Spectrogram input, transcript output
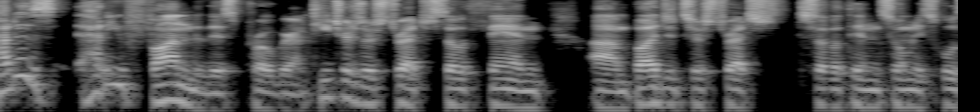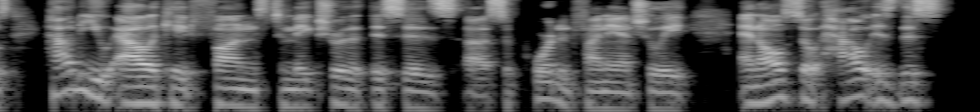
how does how do you fund this program? Teachers are stretched so thin um, budgets are stretched so thin in so many schools. How do you allocate funds to make sure that this is uh, supported financially? And also how is this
